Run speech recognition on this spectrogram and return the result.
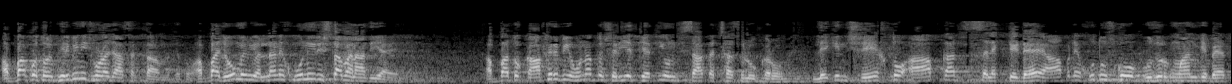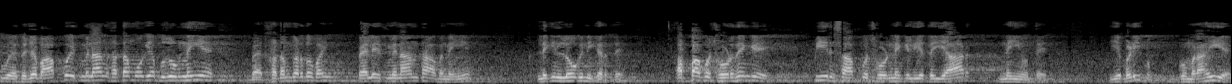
ابا کو تو پھر بھی نہیں چھوڑا جا سکتا۔ مجھے ابا جو، میں بھی اللہ نے خونی رشتہ بنا دیا ہے۔ ابا تو کافر بھی ہونا تو شریعت کہتی ہے ان کے ساتھ اچھا سلوک کرو۔ لیکن شیخ تو آپ کا سلیکٹڈ ہے، آپ نے خود اس کو بزرگ مان کے بیت ہوئے۔ تو جب آپ کو اطمینان ختم ہو گیا، بزرگ نہیں ہے، بیت ختم کر دو بھائی۔ پہلے اطمینان تھا، اب نہیں ہے۔ لیکن لوگ نہیں کرتے۔ ابا کو چھوڑ دیں گے، پیر صاحب کو چھوڑنے کے لیے تیار نہیں ہوتے۔ یہ بڑی گمراہی ہے۔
